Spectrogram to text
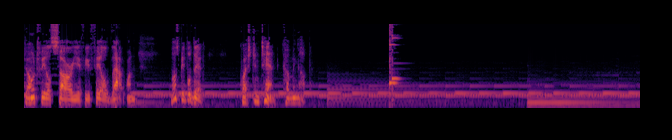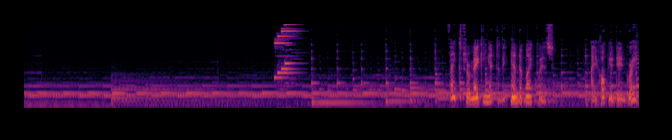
Don't feel sorry if you failed that one. Most people did. Question 10 coming up. Thanks for making it to the end of my quiz. I hope you did great.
